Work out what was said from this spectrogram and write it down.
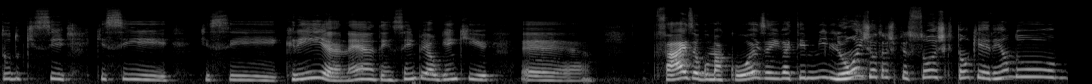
tudo que se, que se, que se cria, né? Tem sempre alguém que é, faz alguma coisa e vai ter milhões de outras pessoas que estão querendo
